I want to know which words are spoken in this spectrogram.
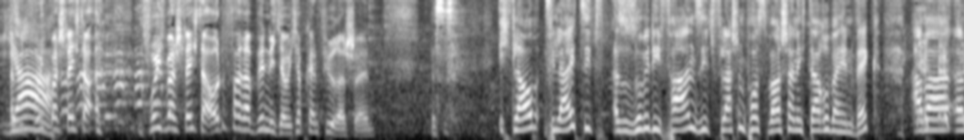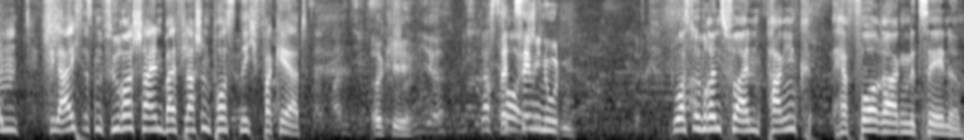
Also Ja. Ein furchtbar, schlechter, ein furchtbar schlechter Autofahrer bin ich, aber ich habe keinen Führerschein. Das ist, Ich glaube, vielleicht sieht, also so wie die fahren, sieht Flaschenpost wahrscheinlich darüber hinweg. Aber ähm, vielleicht ist ein Führerschein bei Flaschenpost nicht verkehrt. okay. Das Seit täuscht. 10 Minuten. Du hast übrigens für einen Punk hervorragende Zähne.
